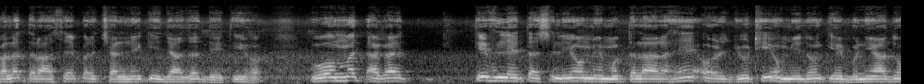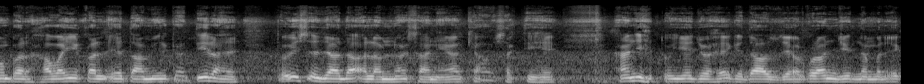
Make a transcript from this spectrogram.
غلط راستے پر چلنے کی اجازت دیتی ہو، وہ امت اگر طفل تسلیوں میں مبتلا رہے اور جھوٹی امیدوں کے بنیادوں پر ہوائی قلع تعمیر کرتی رہے، تو اس سے زیادہ المناک ثانیہ کیا ہو سکتی ہے؟ ہاں جی تو یہ جو ہے کہ داؤ قرآن جیت نمبر ایک،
